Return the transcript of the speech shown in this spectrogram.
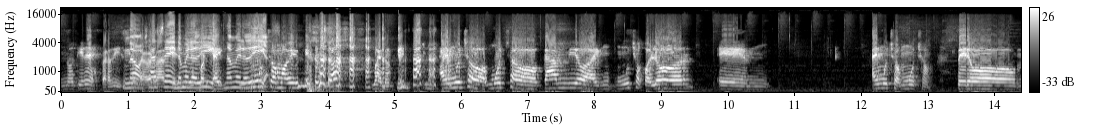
no tiene desperdicio. No, ya verdad, sé, no me lo digas, hay no me lo mucho digas. movimiento. bueno, hay mucho, mucho cambio, hay mu- mucho color, eh, hay mucho, mucho, pero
